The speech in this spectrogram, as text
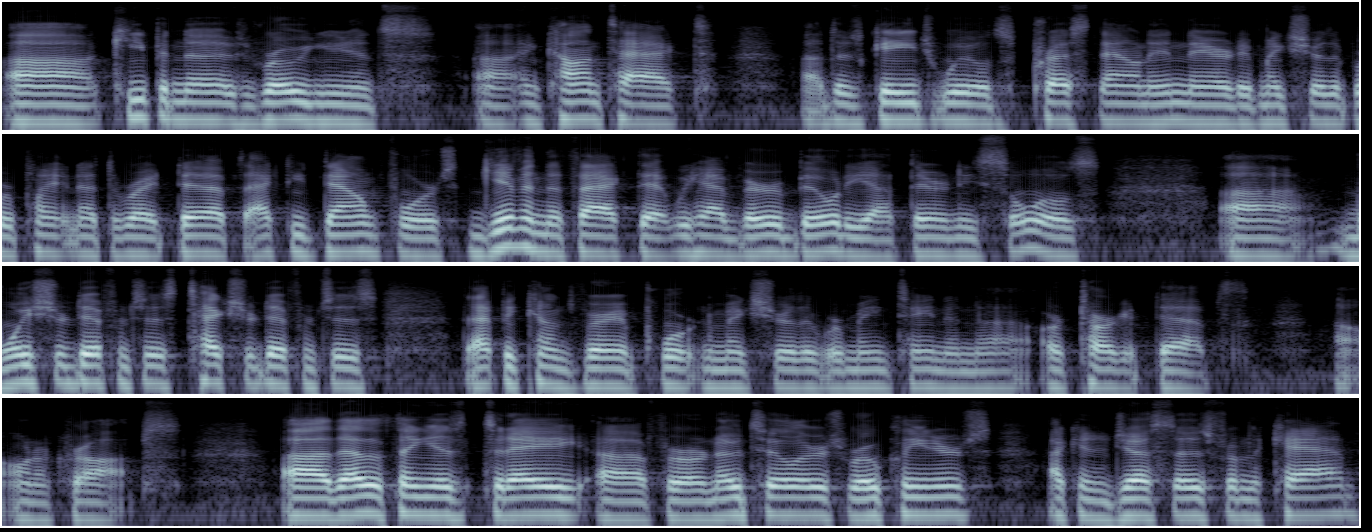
uh, keeping those row units uh, in contact uh, those gauge wheels pressed down in there to make sure that we're planting at the right depth, active downforce, given the fact that we have variability out there in these soils, uh, moisture differences, texture differences, that becomes very important to make sure that we're maintaining uh, our target depth uh, on our crops. Uh, the other thing is today uh, for our no-tillers, row cleaners, I can adjust those from the cab.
